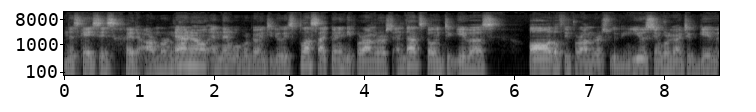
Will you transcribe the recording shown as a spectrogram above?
In this case is head armor nano, and then what we're going to do is plus icon in the parameters, and that's going to give us all of the parameters we've been using. We're going to give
